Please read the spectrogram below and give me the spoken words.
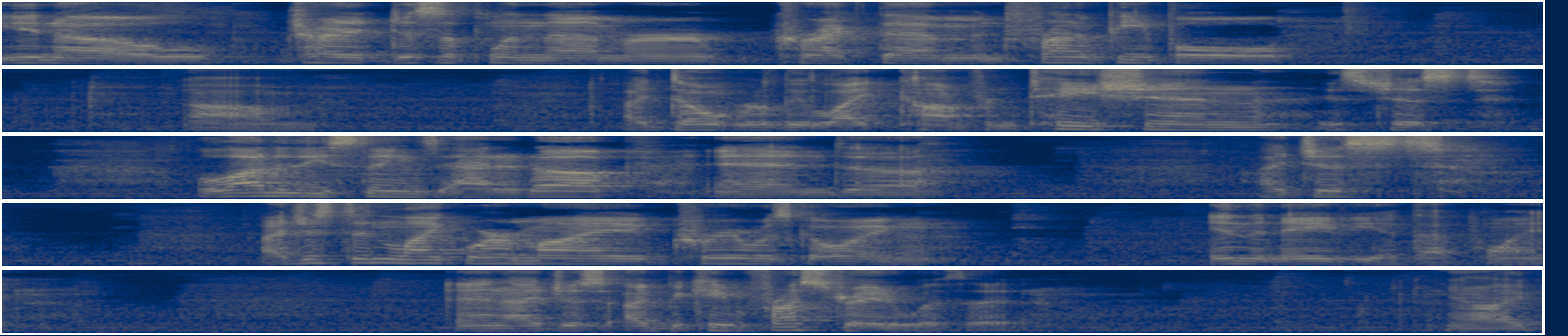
you know, try to discipline them or correct them in front of people. Um, I don't really like confrontation. It's just a lot of these things added up, and uh, I just, I just didn't like where my career was going in the Navy at that point. And I just, I became frustrated with it. You know, I,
